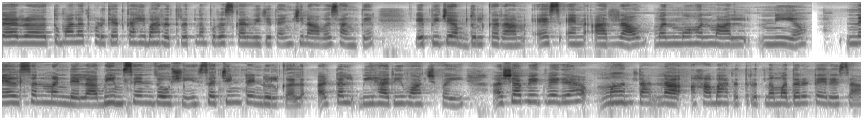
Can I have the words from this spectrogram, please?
तर तुम्हाला थोडक्यात काही भारतरत्न पुरस्कार विजेत्यांची नावं सांगते. A P J Abdul Kalam S N R Rao Manmohan मालनीय नेल्सन मंडेला भीमसेन जोशी सचिन तेंडुलकर अटल बिहारी वाजपेयी अशा वेगवेगळ्या महंतांना हा भारतरत्न मदर टेरेसा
